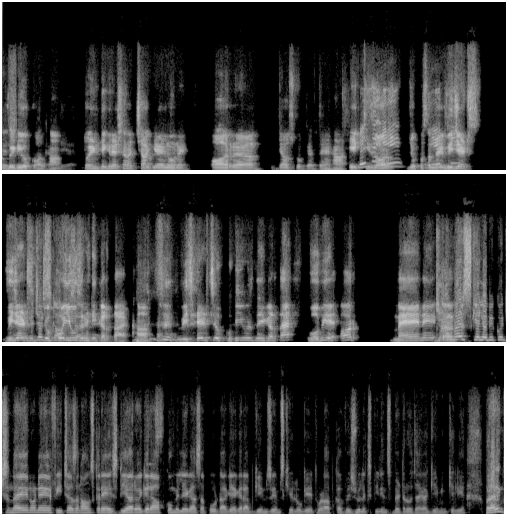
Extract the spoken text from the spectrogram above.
वीडियो कॉल हाँ तो इंटीग्रेशन अच्छा किया इन्होंने। और क्या उसको कहते हैं हाँ एक चीज़ और जो पसंद है विजेट्स। Widgets जो कोई यूज़ नहीं करता है। हाँ विजेट जो कोई यूज़ नहीं करता है वो भी है। और मैंने गेमर्स के लिए भी कुछ नए इन्होंने फीचर्स अनाउंस करे एचडीआर वगैरह आपको मिलेगा सपोर्ट आगे अगर आप गेम्स वेम्स खेलोगे थोड़ा आपका विजुअल एक्सपीरियंस बेटर हो जाएगा गेमिंग के लिए। बट आई थिंक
